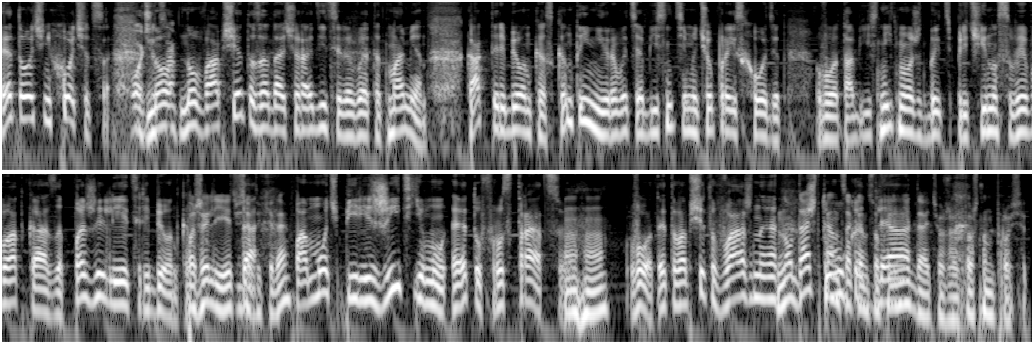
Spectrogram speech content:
это очень хочется. Хочется. Но, но вообще-то задача родителя в этот момент как-то ребенка сконтейнировать, объяснить ему, что происходит, вот, объяснить, может быть, причину своего отказа, пожалеть ребенка. Пожалеть все-таки, да? Помочь пережить ему эту фрустрацию. Мгм. Вот, это вообще-то важная Ну, дать, в штука конце концов, для- или не дать уже то, что он просит.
